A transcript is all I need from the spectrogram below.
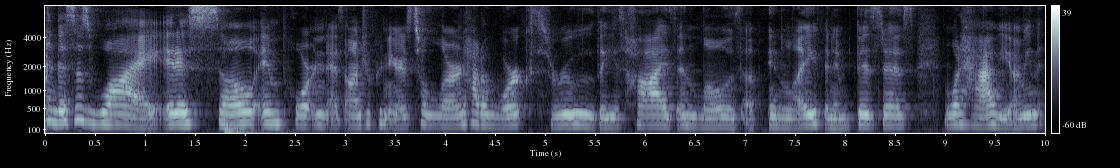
And this is why it is so important as entrepreneurs to learn how to work through these highs and lows of in life and in business and what have you. I mean,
